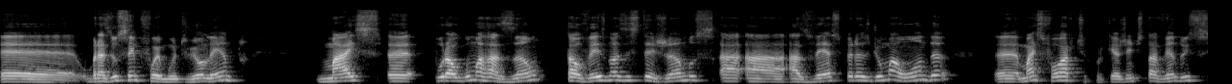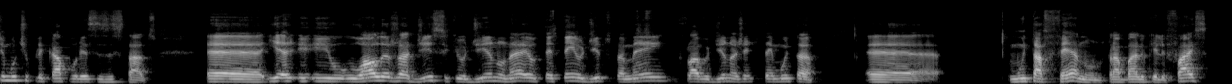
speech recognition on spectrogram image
é, o Brasil sempre foi muito violento, mas é, por alguma razão talvez nós estejamos às vésperas de uma onda é, mais forte, porque a gente está vendo isso se multiplicar por esses estados. É, e, e, o Auler já disse que o Dino, né? Eu te, tenho dito também, Flávio Dino, a gente tem muita, é, muita fé no trabalho que ele faz.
